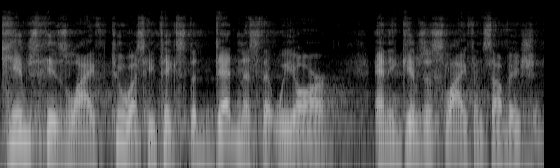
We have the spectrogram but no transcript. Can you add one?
gives his life to us. He takes the deadness that we are and he gives us life and salvation.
